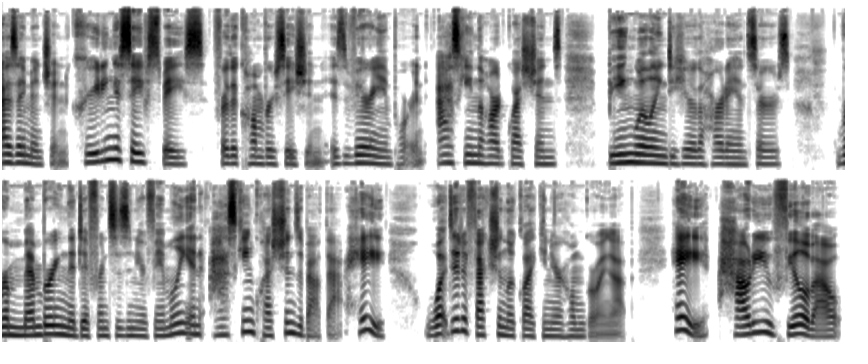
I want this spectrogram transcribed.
as I mentioned, creating a safe space for the conversation is very important. Asking the hard questions, being willing to hear the hard answers, remembering the differences in your family, and asking questions about that. Hey, what did affection look like in your home growing up? Hey, how do you feel about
